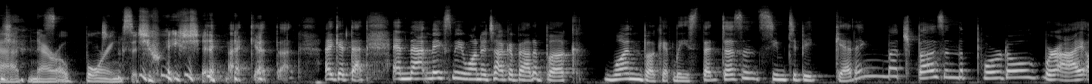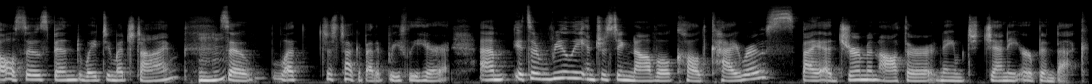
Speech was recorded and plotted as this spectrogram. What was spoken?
bad, narrow, boring situation. yeah, I get that. I get that. And that makes me want to talk about a book, one book at least, that doesn't seem to be getting much buzz in the portal, where I also spend way too much time. Mm-hmm. So let's just talk about it briefly here. Um, it's a really interesting novel called Kairos by a German author named Jenny Erpenbeck.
